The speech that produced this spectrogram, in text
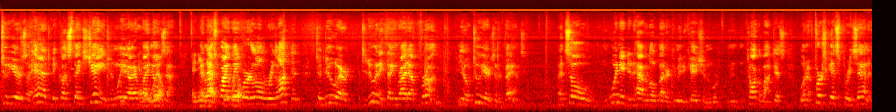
two years ahead, because things change, and we, everybody it knows will. that. And you're And that's right, why it we will. were a little reluctant to do, our- to do anything right up front, you know, two years in advance. And so, we needed to have a little better communication, and talk about this when it first gets presented.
